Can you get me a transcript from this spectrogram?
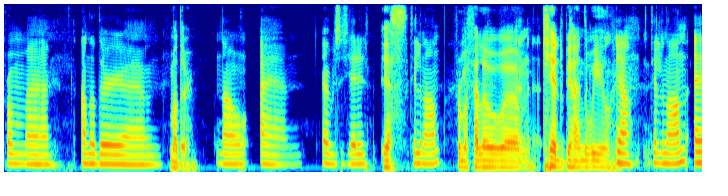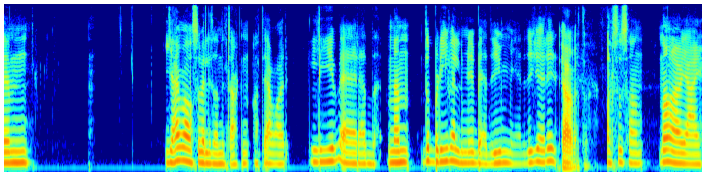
From uh, another um, Mother. No. um, øvelseskjører Yes. til en annen. From a fellow um, kid behind the wheel. Ja, til en annen. Em, jeg var også veldig sånn i starten at jeg var livredd. Men det blir veldig mye bedre jo mer du kjører. Jeg vet det. Altså sånn, Nå er jo jeg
